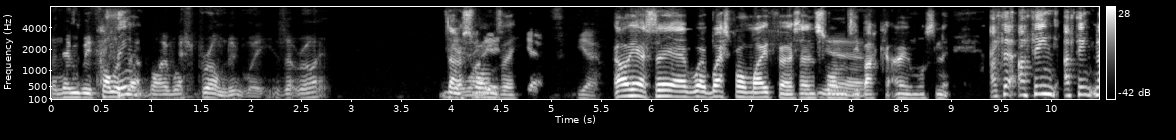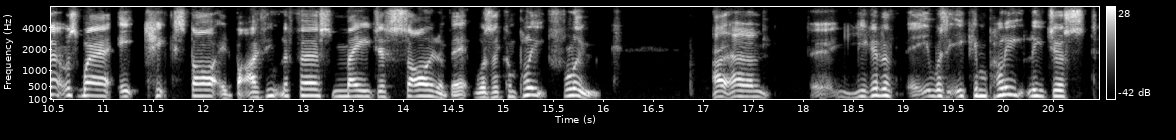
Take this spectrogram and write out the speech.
And then we followed think- that by West Brom, didn't we? Is that right? No, Yeah, Swansea. Yes, yeah. Oh yeah, so yeah, West Brom way first, and Swansea Yeah. back at home, wasn't it? I think I think I think that was where it kick started, but I think the first major sign of it was a complete fluke, and, and uh, you're gonna it was it completely just.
